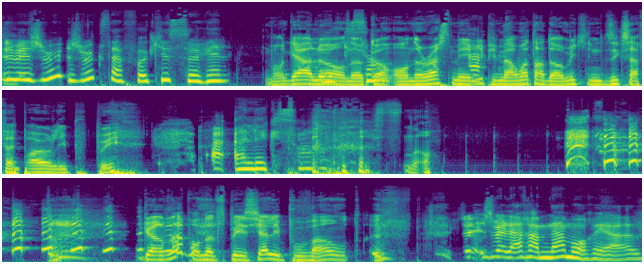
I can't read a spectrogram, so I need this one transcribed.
Mais je veux, je veux que ça focus sur elle. Mon gars, là, on a, on a Rosemary Ah. puis Marmotte endormie qui nous dit que ça fait peur, les poupées. Ah, Alexandre. non. Garde-la pour notre spécial épouvante. Je, je vais la ramener à Montréal.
